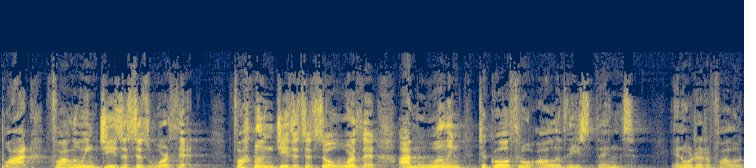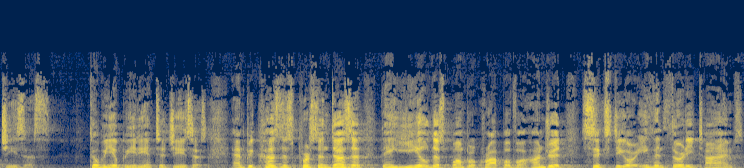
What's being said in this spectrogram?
but following Jesus is worth it. Following Jesus is so worth it. I'm willing to go through all of these things in order to follow Jesus to be obedient to Jesus. And because this person does it, they yield this bumper crop of 160 or even 30 times.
